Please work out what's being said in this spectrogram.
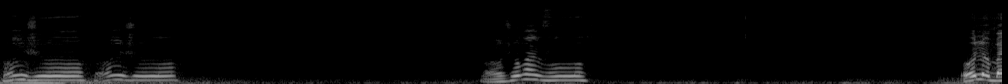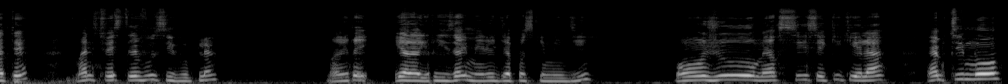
Bonjour, bonjour. Bonjour à vous. Oh le bâté, manifestez-vous s'il vous plaît. Malgré, il y a la grisaille, mais il est déjà presque midi. Bonjour, merci. C'est qui qui est là? Un petit mot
